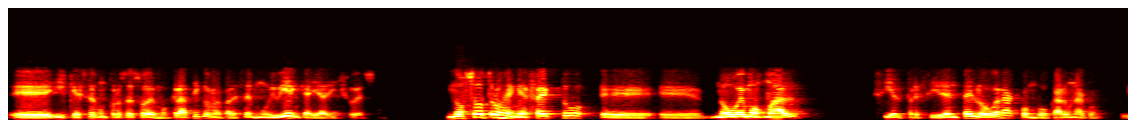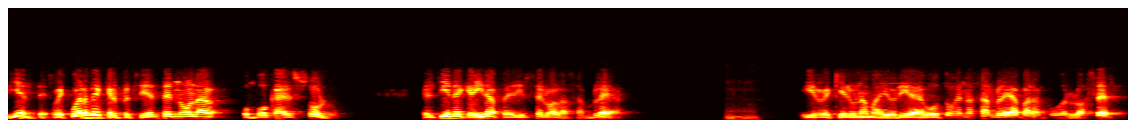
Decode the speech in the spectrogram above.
eh, y que ese es un proceso democrático, me parece muy bien que haya dicho eso. Nosotros, en efecto, eh, eh, no vemos mal si el presidente logra convocar una constituyente. Recuerde que el presidente no la convoca él solo. Él tiene que ir a pedírselo a la Asamblea. Y requiere una mayoría de votos en la Asamblea para poderlo hacer.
